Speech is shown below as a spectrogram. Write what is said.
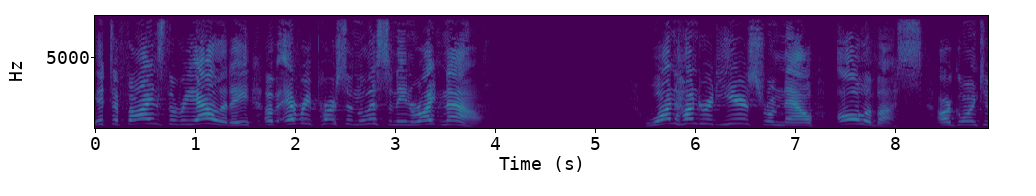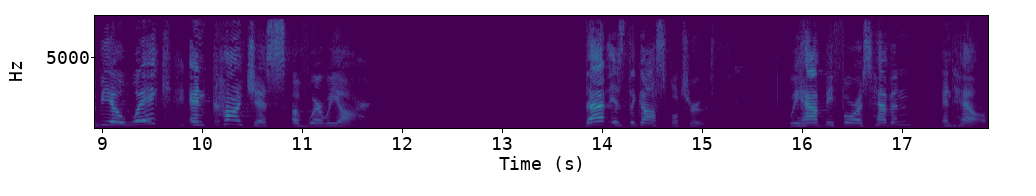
It defines the reality of every person listening right now. 100 years from now, all of us are going to be awake and conscious of where we are. That is the gospel truth. We have before us heaven and hell.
